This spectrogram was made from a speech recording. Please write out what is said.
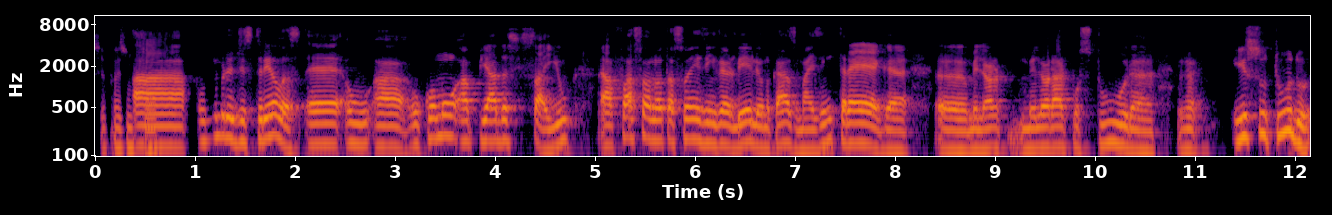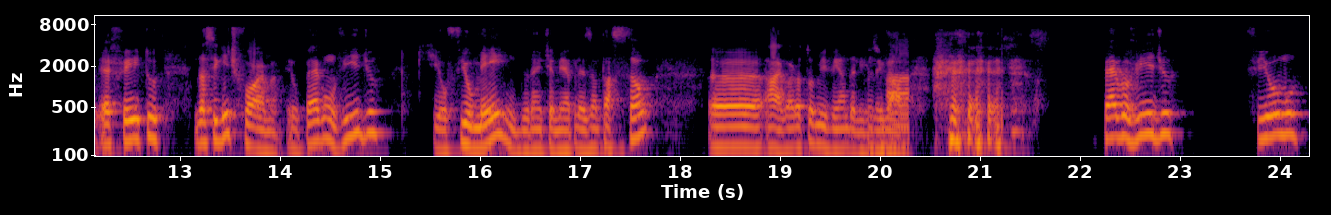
Você faz um a, o número de estrelas é o, a, o como a piada se saiu. Eu faço anotações em vermelho, no caso, mais entrega, uh, melhor, melhorar postura. Né? Isso tudo é feito da seguinte forma: eu pego um vídeo que eu filmei durante a minha apresentação. Uh, ah, agora eu estou me vendo ali, legal. pego o vídeo, filmo,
